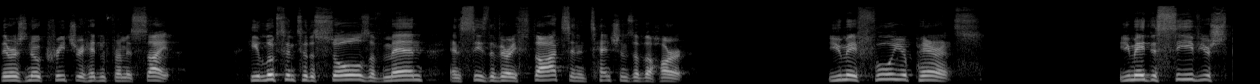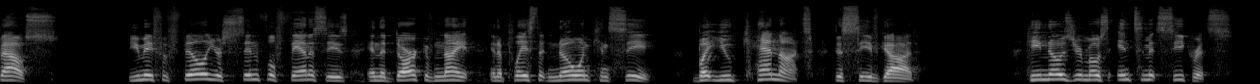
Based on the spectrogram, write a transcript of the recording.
there is no creature hidden from his sight. He looks into the souls of men and sees the very thoughts and intentions of the heart. You may fool your parents, you may deceive your spouse. You may fulfill your sinful fantasies in the dark of night in a place that no one can see, but you cannot deceive God. He knows your most intimate secrets.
